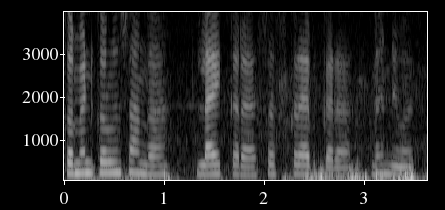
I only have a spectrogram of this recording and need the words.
कमेंट करून सांगा. लाईक करा सबस्क्राईब करा. धन्यवाद.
